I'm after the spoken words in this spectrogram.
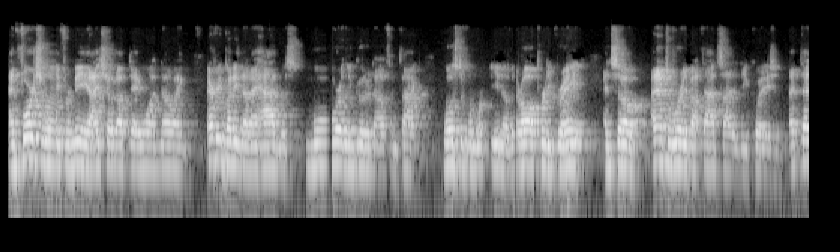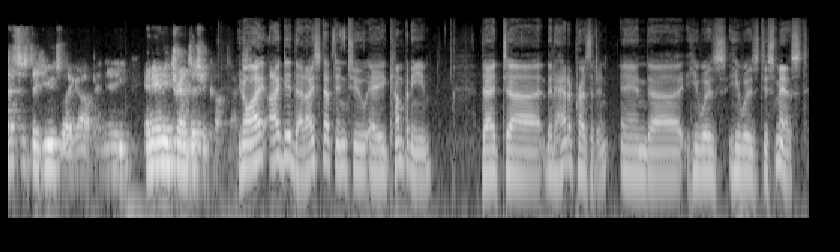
And fortunately for me, I showed up day one knowing everybody that I had was more than good enough. In fact, most of them were, you know, they're all pretty great. And so I don't have to worry about that side of the equation. That, that's just a huge leg up in any in any transition context. You know, I, I did that. I stepped into a company that uh, that had a president, and uh, he was he was dismissed.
